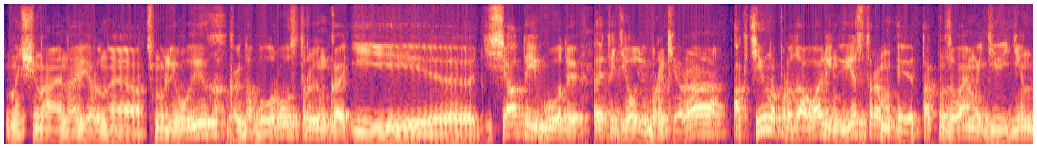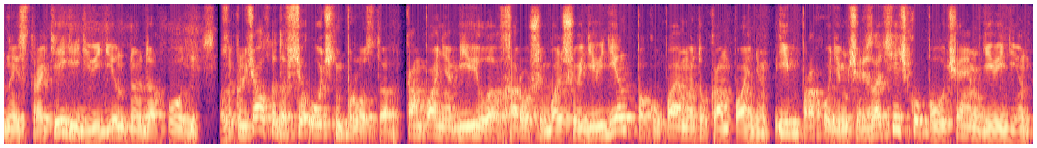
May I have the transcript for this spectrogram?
начиная, наверное, с нулевых, когда был рост рынка, и э, десятые годы, это делали брокера, активно продавали инвесторам э, так называемые дивидендные стратегии, дивидендную доходность. Заключалось это все очень просто. Компания объявила хороший большой дивиденд, покупаем эту компанию. И проходим через отсечку, получаем дивиденд.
